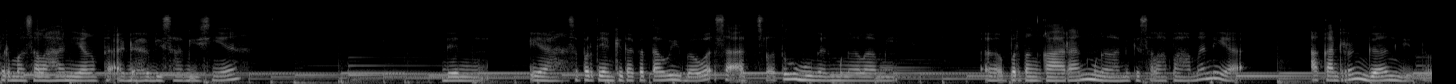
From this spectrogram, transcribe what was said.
permasalahan yang tak ada habis-habisnya dan ya seperti yang kita ketahui bahwa saat suatu hubungan mengalami uh, pertengkaran mengalami kesalahpahaman ya akan renggang gitu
